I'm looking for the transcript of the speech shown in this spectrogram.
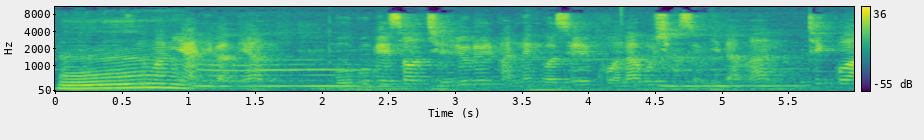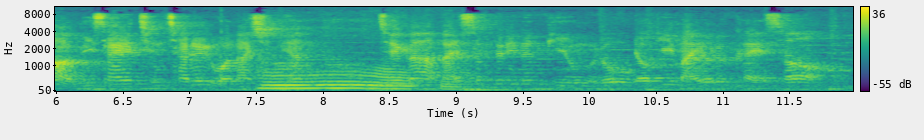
상황이 아, 아니라면 보국에서 진료를 받는 것을 권하고 싶습니다만 치과 의사의 진찰을 원하시면 아. 제가 말씀드리는 비용으로 여기 마요르카에서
